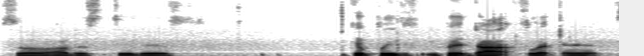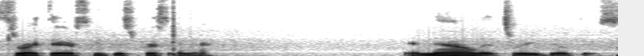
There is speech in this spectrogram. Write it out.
So I'll just do this. Complete. You put dot flit and it's right there. So you just press enter. And now let's rebuild this.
